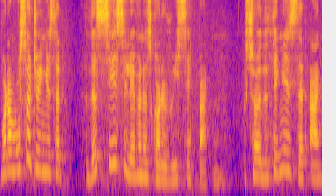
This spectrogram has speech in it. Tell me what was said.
What I'm also doing is that this CS11 has got a reset button. So the thing is that I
